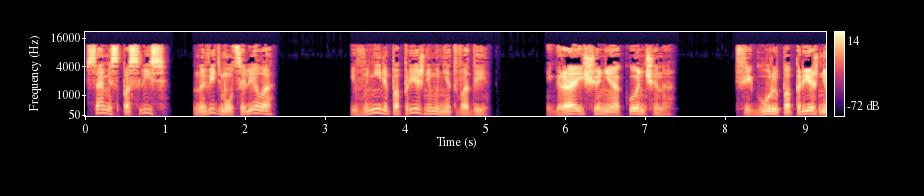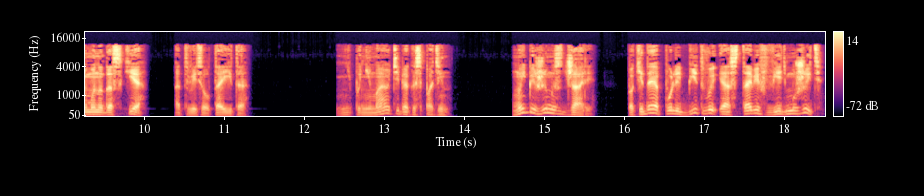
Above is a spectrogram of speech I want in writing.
Сами спаслись, но видимо уцелела, и в Ниле по-прежнему нет воды. Игра еще не окончена. Фигуры по-прежнему на доске, — ответил Таита. Не понимаю тебя, господин. Мы бежим из Джари покидая поле битвы и оставив ведьму жить.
